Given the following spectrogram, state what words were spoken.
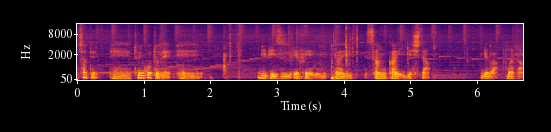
さて、えー、ということで、えー、ビピーズ FM 第3回でした。ではまた。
